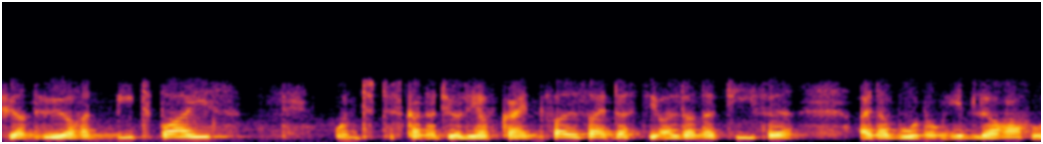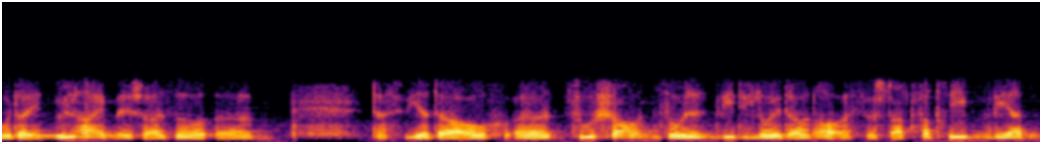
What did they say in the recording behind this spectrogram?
für einen höheren Mietpreis. Und das kann natürlich auf keinen Fall sein, dass die Alternative einer Wohnung in Lörrach oder in Mülheim ist. Also ähm, dass wir da auch äh, zuschauen sollen, wie die Leute auch noch aus der Stadt vertrieben werden,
